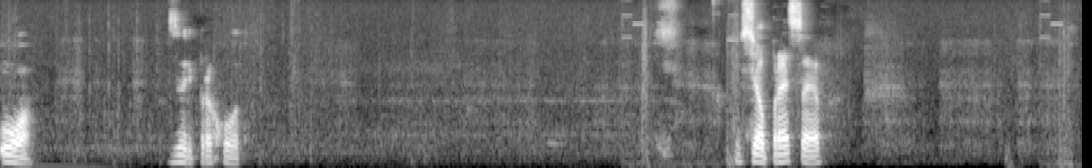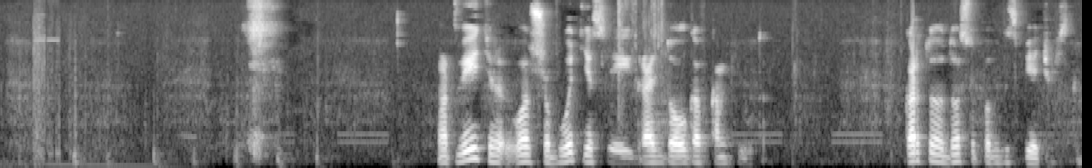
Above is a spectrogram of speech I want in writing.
О! Зырь проход. Все, пресс F. Вот видите, вот что будет, если играть долго в компьютер. Карту доступа к диспетчерской.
